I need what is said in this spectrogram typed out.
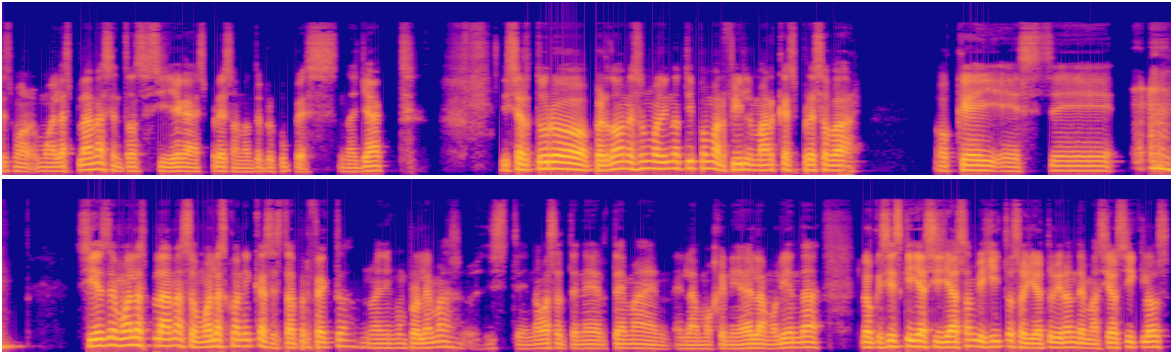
es muelas planas, entonces si llega a expreso, no te preocupes. Nayat. Dice Arturo, perdón, es un molino tipo marfil, marca Espresso Bar. Ok, este. si es de muelas planas o muelas cónicas, está perfecto, no hay ningún problema. Este, no vas a tener tema en, la homogeneidad de la molienda. Lo que sí es que ya si ya son viejitos o ya tuvieron demasiados ciclos,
